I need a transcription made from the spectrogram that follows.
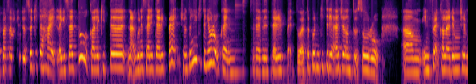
pasal macam tu. So kita hide. Lagi satu kalau kita nak guna sanitary pad, contohnya kita nyorokkan sanitary pad tu ataupun kita diajar untuk sorok. Um, in fact kalau ada macam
